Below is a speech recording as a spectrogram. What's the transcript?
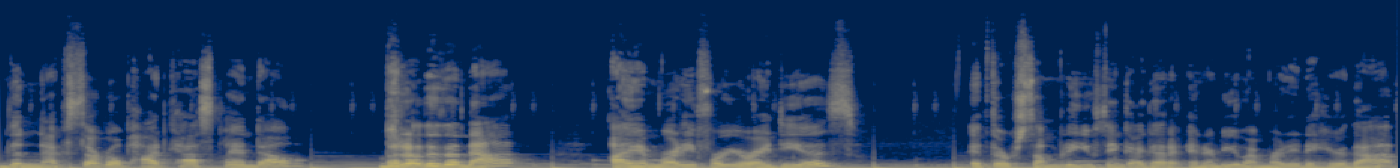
the next several podcasts planned out, but other than that, I am ready for your ideas. If there's somebody you think I got to interview, I'm ready to hear that.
